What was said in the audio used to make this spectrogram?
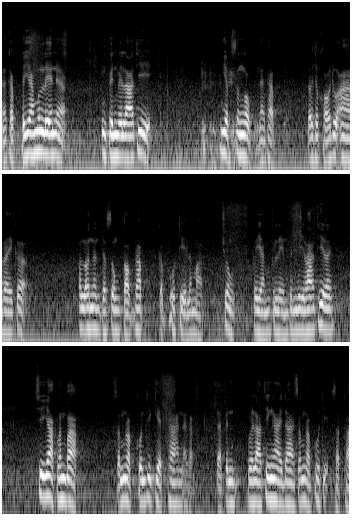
นะครับกยามุลเลนเนี่ยมันเป็นเวลาที่เงียบสงบนะครับ เราจะขอดูอาอะไรก็อัลลอฮ์นั้นจะทรงตอบรับกับผู้ที่ละหมาดช่วงกยามุลเลนเป็นเวลาที่อะไรที่ยากลำบากสำหรับคนที่เกียจคร้านนะครับ แต่เป็นเวลาที่ง่ายได้สำหรับผู้ที่ศรัทธา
